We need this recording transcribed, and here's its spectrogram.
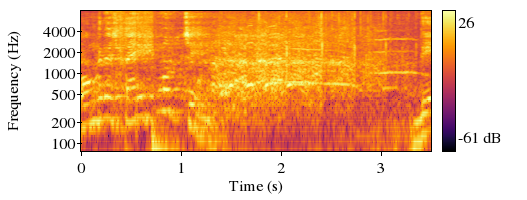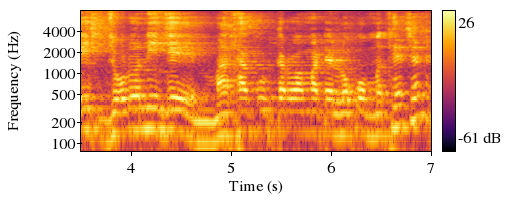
કોંગ્રેસ ટાઈપનું જ છે. દેશ જોડોની જે માથાકૂટ કરવા માટે લોકો મથે છે ને?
